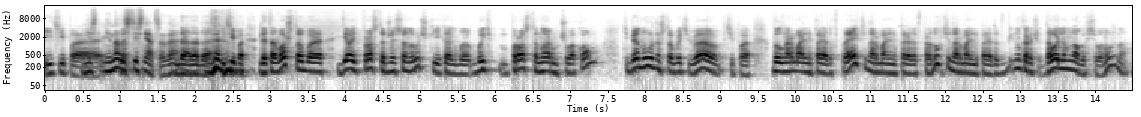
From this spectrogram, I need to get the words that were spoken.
И типа... Не, не надо ну, стесняться, да? Да, да, да. И типа для того, чтобы делать просто JSON ручки и как бы быть просто норм чуваком, Тебе нужно, чтобы у тебя, типа, был нормальный порядок в проекте, нормальный порядок в продукте, нормальный порядок в... Ну, короче, довольно много всего нужно,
